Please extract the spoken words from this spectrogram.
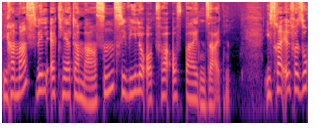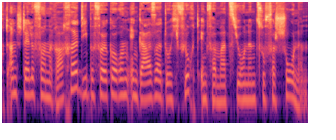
Die Hamas will erklärtermaßen zivile Opfer auf beiden Seiten. Israel versucht anstelle von Rache, die Bevölkerung in Gaza durch Fluchtinformationen zu verschonen.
